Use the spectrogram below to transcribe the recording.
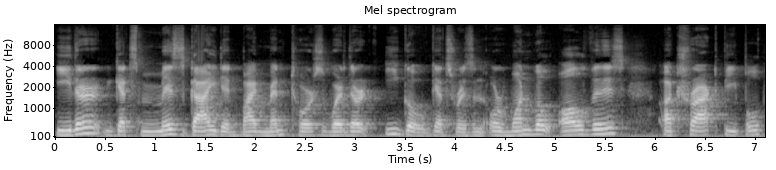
either gets misguided by mentors where their ego gets risen, or one will always attract people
